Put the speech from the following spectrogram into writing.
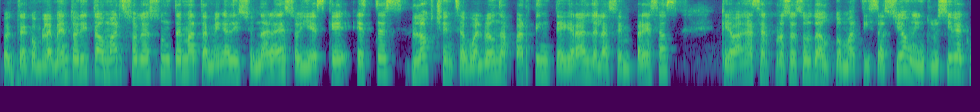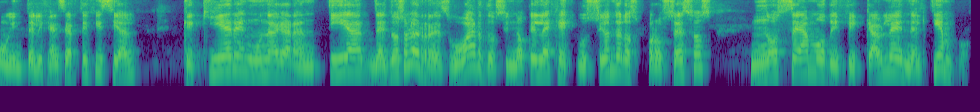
pues te complemento ahorita, Omar, solo es un tema también adicional a eso, y es que este blockchain se vuelve una parte integral de las empresas que van a hacer procesos de automatización, inclusive con inteligencia artificial, que quieren una garantía de no solo el resguardo, sino que la ejecución de los procesos no sea modificable en el tiempo.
